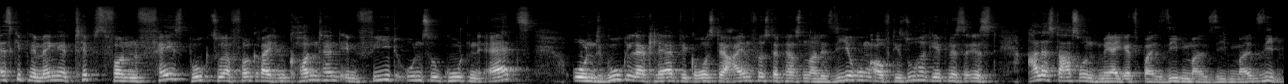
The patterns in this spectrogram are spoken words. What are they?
Es gibt eine Menge Tipps von Facebook zu erfolgreichem Content im Feed und zu guten Ads. Und Google erklärt, wie groß der Einfluss der Personalisierung auf die Suchergebnisse ist. Alles das und mehr jetzt bei 7x7x7.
